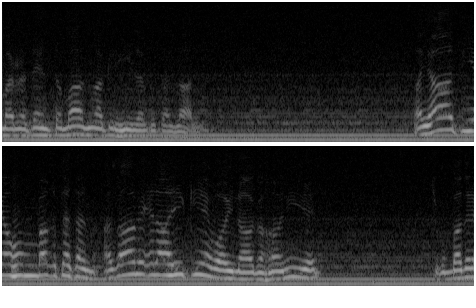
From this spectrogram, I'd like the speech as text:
مرتين تو بعض مکرہی لکتا ظالم۔ فیاتیہم بغتتن عذاب الہی کیے وہی ناگہانی ہے۔ چکو بدر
